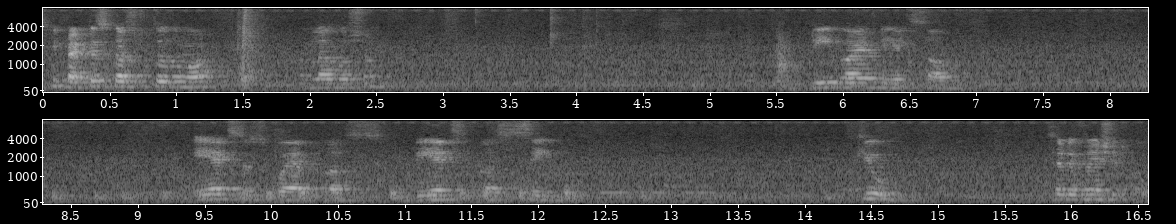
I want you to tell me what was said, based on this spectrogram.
इसकी प्रैक्टिस कर सकते हो तुम और, अगला question d by d x of a x square plus b x plus c cube से डिफरेंशिएट करो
